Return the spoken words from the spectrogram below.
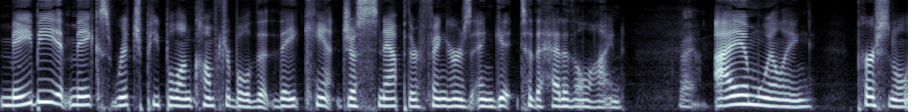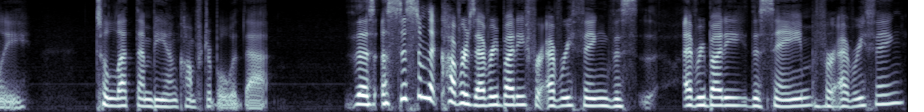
maybe it makes rich people uncomfortable that they can't just snap their fingers and get to the head of the line. Right. I am willing personally to let them be uncomfortable with that. The, a system that covers everybody for everything, this everybody the same for mm-hmm. everything,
